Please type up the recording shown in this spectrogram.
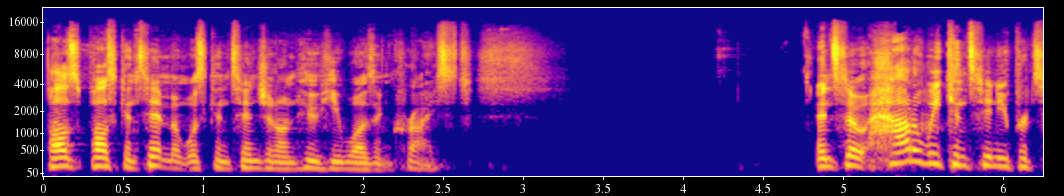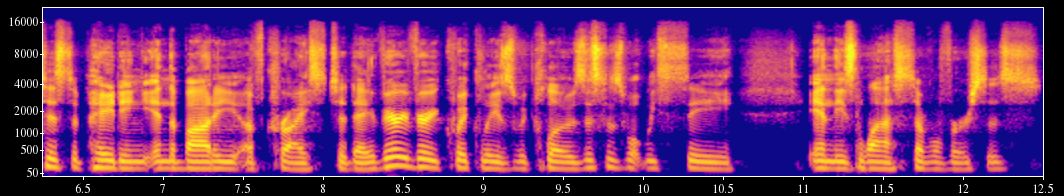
Paul's, Paul's contentment was contingent on who he was in Christ. And so, how do we continue participating in the body of Christ today? Very, very quickly as we close, this is what we see in these last several verses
